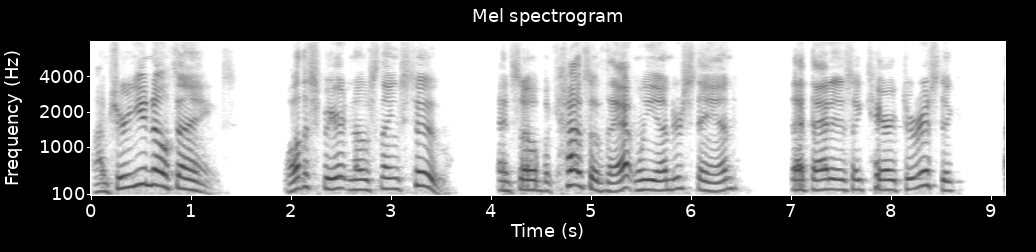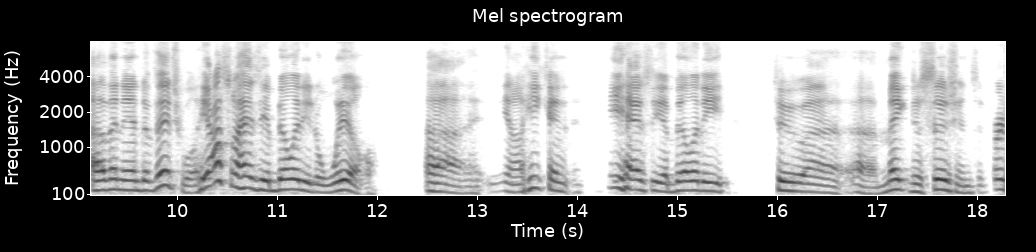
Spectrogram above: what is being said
I'm sure you know things. Well, the Spirit knows things too. And so, because of that, we understand that that is a characteristic of an individual. He also has the ability to will. Uh, you know, he can, he has the ability to uh, uh, make decisions. In 1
